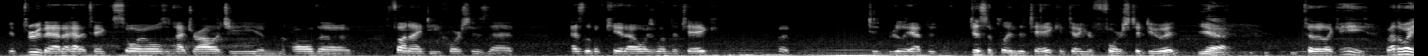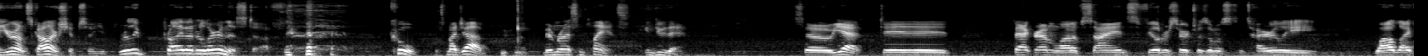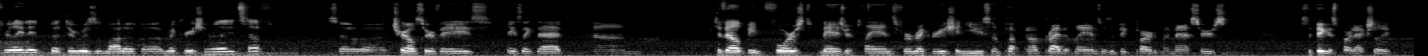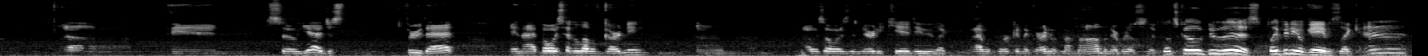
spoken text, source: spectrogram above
And through that, I had to take soils and hydrology and all the fun ID courses that, as a little kid, I always wanted to take, but didn't really have the discipline to take until you're forced to do it. Yeah. Until they're like, "Hey, by the way, you're on scholarship, so you really probably better learn this stuff." cool. It's my job. Memorize some plants. You can do that. So yeah, did background a lot of science. Field research was almost entirely wildlife related, but there was a lot of uh, recreation related stuff. So uh, trail surveys, things like that. Um, developing forest management plans for recreation use on uh, private lands was a big part of my master's. It's the biggest part actually. Um, and so yeah, just through that, and I've always had a love of gardening. Um, I was always the nerdy kid who like I would work in the garden with my mom, and everybody else was like, "Let's go do this, play video games." Like, eh,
